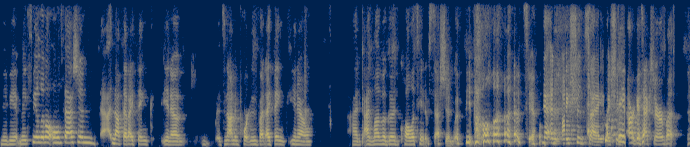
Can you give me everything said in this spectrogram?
maybe it makes me a little old fashioned. Uh, not that I think, you know, it's not important, but I think, you know, I, I love a good qualitative session with people too. Yeah, and I should say, I should architecture, but yeah.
